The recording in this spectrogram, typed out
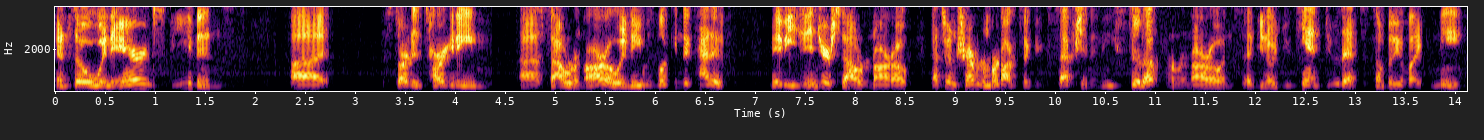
And so when Aron Stevens uh, started targeting uh, Sal Rinauro, and he was looking to kind of maybe injure Sal Rinauro, that's when Trevor Murdoch took exception and he stood up for Rinauro and said, you know, you can't do that to somebody like me.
